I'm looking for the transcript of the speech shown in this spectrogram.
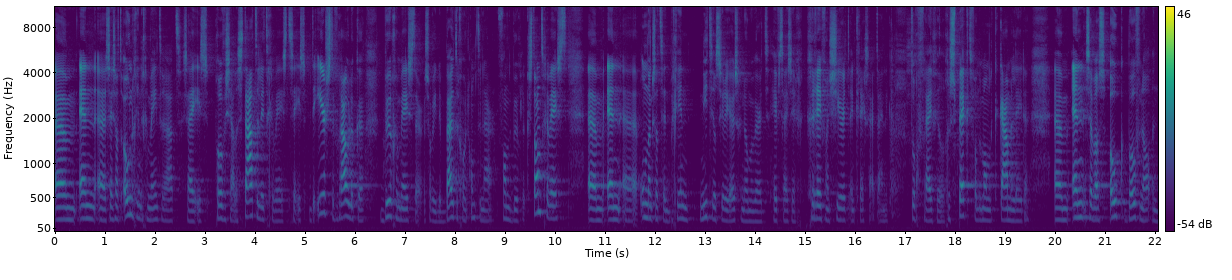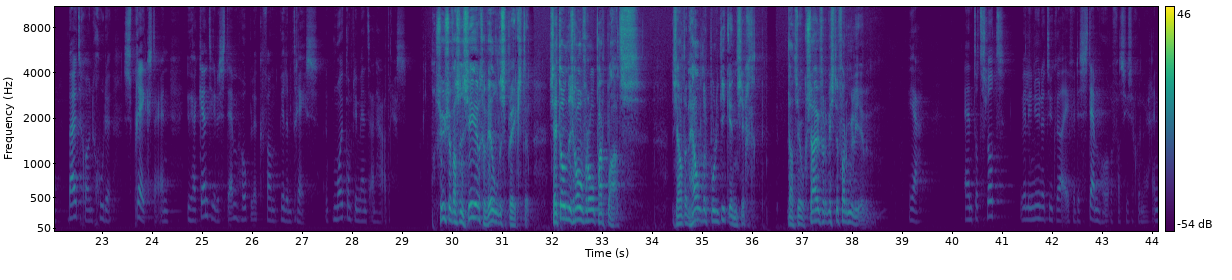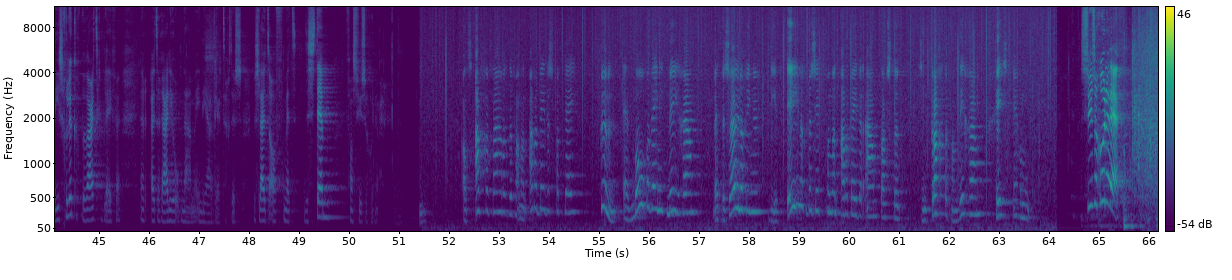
Um, en uh, zij zat ook nog in de gemeenteraad. Zij is provinciale statenlid geweest. Zij is de eerste vrouwelijke burgemeester, sorry, de buitengewoon ambtenaar van de burgerlijke stand geweest. Um, en uh, ondanks dat ze in het begin niet heel serieus genomen werd, heeft zij zich gerevancheerd en kreeg zij uiteindelijk toch vrij veel respect van de mannelijke Kamerleden. Um, en zij was ook bovenal een buitengewoon goede spreekster. En u herkent hier de stem hopelijk van Willem Drees. Een mooi compliment aan haar adres. Suze was een zeer gewilde spreekster. Zij toonde zich overal op haar plaats. Ze had een helder politiek inzicht, dat ze ook zuiver wist te formuleren. Ja, en tot slot wil u nu natuurlijk wel even de stem horen van Suze Groeneweg. En die is gelukkig bewaard gebleven uit de radioopname in de jaren 30. Dus we sluiten af met de stem van Suze Groeneweg. Als afgevaardigde van een arbeiderspartij kunnen en mogen wij niet meegaan met bezuinigingen die het enig bezit van een arbeider aantasten, zijn krachten van lichaam, geest en gemoed. Suze Groeneweg.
